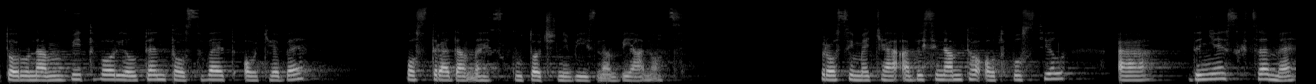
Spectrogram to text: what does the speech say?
ktorú nám vytvoril tento svet o tebe, postradáme skutočný význam Vianoc. Prosíme ťa, aby si nám to odpustil a dnes chceme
